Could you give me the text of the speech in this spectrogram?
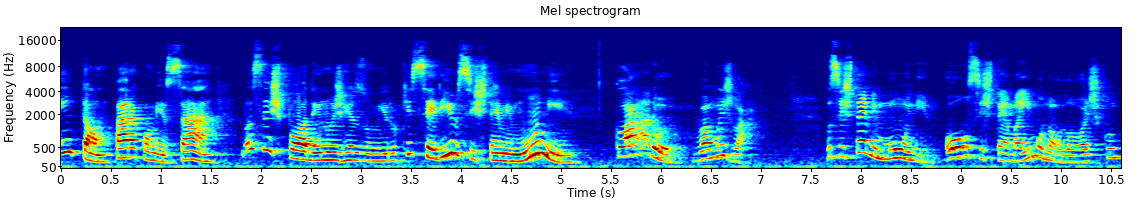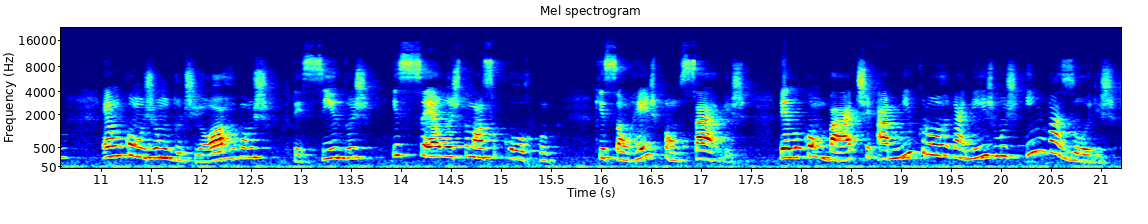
Então, para começar, vocês podem nos resumir o que seria o sistema imune? Claro, vamos lá. O sistema imune ou sistema imunológico é um conjunto de órgãos, tecidos e células do nosso corpo que são responsáveis pelo combate a microorganismos invasores,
